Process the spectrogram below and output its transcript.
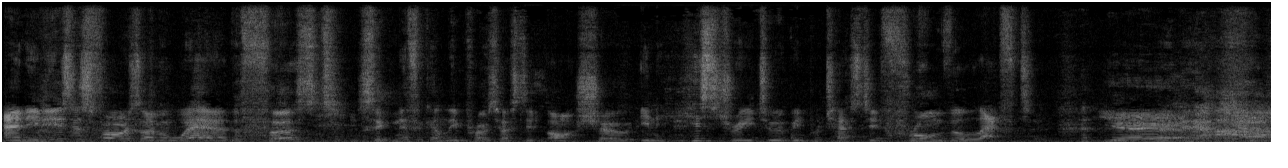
And it is, as far as I'm aware, the first significantly protested art show in history to have been protested from the left. Yeah.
